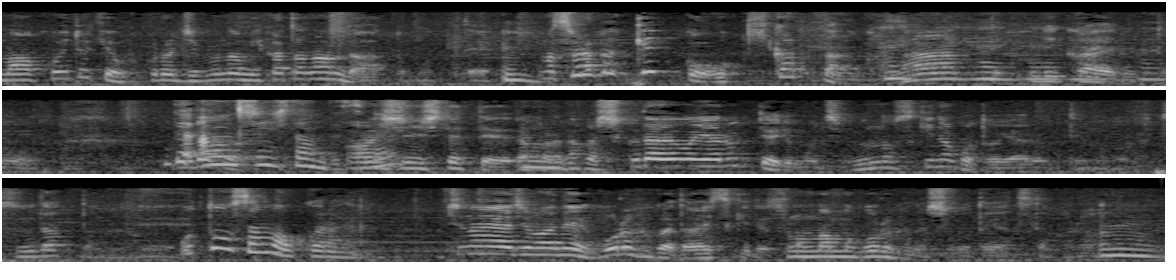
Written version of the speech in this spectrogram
ん。まあ、こういう時おふくろ自分の味方なんだと思って、うん。まあ、それが結構大きかったのかなって振り返ると。で安心したんですね。安心しててだからなんか宿題をやるっていうよりも自分の好きなことをやるっていうのが普通だったので。お父さんは怒らない？うちの親父はねゴルフが大好きでそのままゴルフの仕事やってたから、うん。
